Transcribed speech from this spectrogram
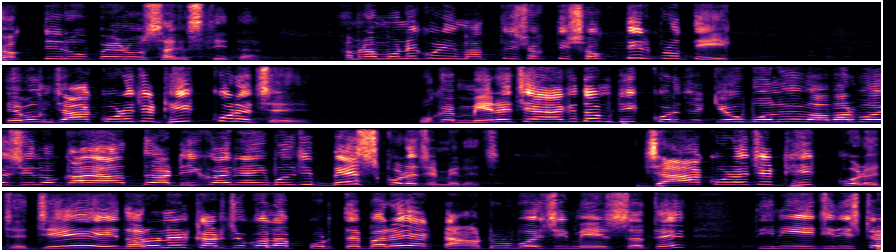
শক্তিরূপেণু সংস্থিতা। আমরা মনে করি মাতৃশক্তি শক্তির প্রতীক এবং যা করেছে ঠিক করেছে। ওকে মেরেছে একদম ঠিক করেছে। কেউ বলবে বাবার বয়স ছিল গায়ে হাত দেওয়া ঠিক হয়নি, আমি বলছি বেশ করেছে, মেরেছে। যা করেছে, ঠিক করেছে। যে এই ধরনের কার্যকলাপ করতে পারে একটা হাঁটুর বয়সী মেয়ের সাথে, তিনি এই জিনিসটা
